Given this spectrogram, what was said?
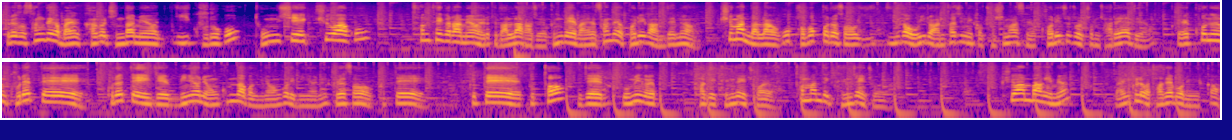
그래서 상대가 만약 각을 준다면 이 구르고 동시에 Q하고 선택을 하면 이렇게 날아가져요. 근데 만약 상대가 거리가 안 되면 Q만 날아가고 버벅거려서 이- 이가 오히려 안 타지니까 조심하세요. 거리 조절 좀 잘해야 돼요. 그 에코는 9렙 때 9렙 때 이제 미니언이 원콤 나거든요 원거리 미니언이. 그래서 그때 그때부터 이제 로밍을 가기 굉장히 좋아요. 턴 만들기 굉장히 좋아요. Q 한 방이면 라인 클리어가 다 돼버리니까.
